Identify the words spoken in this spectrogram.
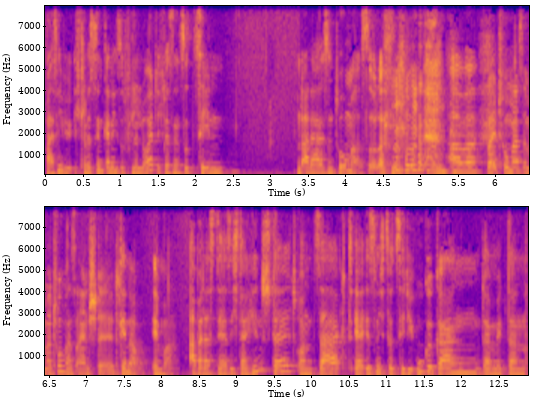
weiß nicht, ich glaube, es sind gar nicht so viele Leute. Ich weiß nicht, so zehn und alle heißen Thomas oder so. Aber Weil Thomas immer Thomas einstellt. Genau, immer. Aber dass der sich da hinstellt und sagt, er ist nicht zur CDU gegangen, damit dann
